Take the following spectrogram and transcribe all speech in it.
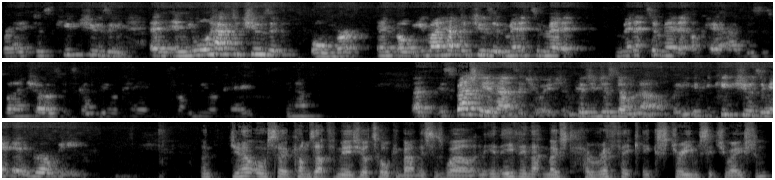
right? Just keep choosing. And, and you will have to choose it over. And oh, you might have to choose it minute to minute, minute to minute. Okay, I, this is what I chose. It's going to be okay. It's going to be okay. You know? That's, especially in that situation because you just don't know. But if you keep choosing it, it will be. And do you know what also comes up for me as you're talking about this as well? And in, even in that most horrific, extreme situation,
